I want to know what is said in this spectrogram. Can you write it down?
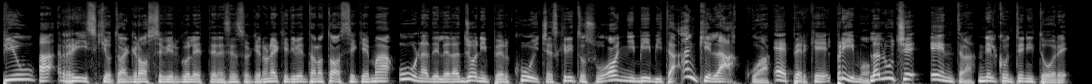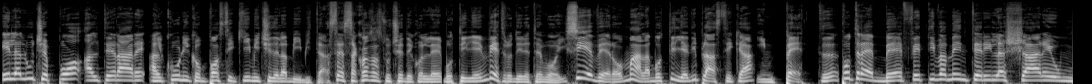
più a rischio, tra grosse virgolette, nel senso che non è che diventano tossiche, ma una delle ragioni per cui c'è scritto su ogni bibita anche l'acqua è perché, primo, la luce entra nel contenitore e la luce può alterare alcuni composti chimici della bibita. Stessa cosa succede con le bottiglie in vetro, direte voi. Sì, è vero, ma la bottiglia di plastica in PET potrebbe effettivamente rilasciare un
